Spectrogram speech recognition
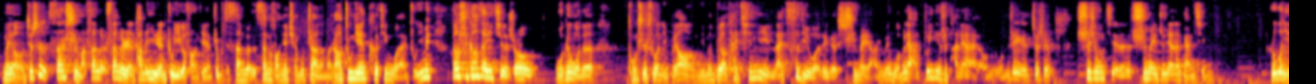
没有，就是三室嘛，三个三个人，他们一人住一个房间，这不就三个三个房间全部占了吗？然后中间客厅我来住，因为当时刚在一起的时候，我跟我的同事说，你不要，你们不要太亲密，来刺激我这个师妹啊，因为我们俩不一定是谈恋爱的，我们我们这个就是师兄呃师妹之间的感情。如果你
